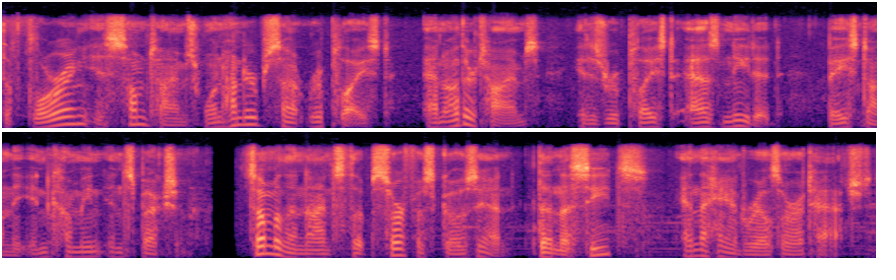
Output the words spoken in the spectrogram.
The flooring is sometimes 100% replaced, and other times it is replaced as needed based on the incoming inspection. Some of the non-slip surface goes in, then the seats and the handrails are attached.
